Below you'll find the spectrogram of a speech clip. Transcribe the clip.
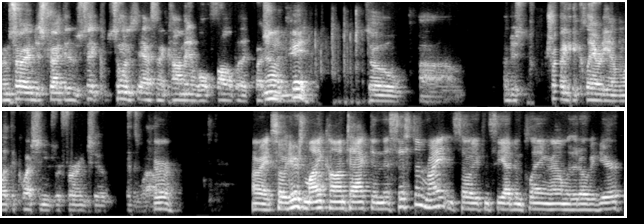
I'm sorry, I'm distracted. It was like someone's asking a comment and we'll follow up with a question. No, it's good. So um, I'm just trying to get clarity on what the question is referring to as well. Sure. All right, so here's my contact in this system, right? And so you can see I've been playing around with it over here.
